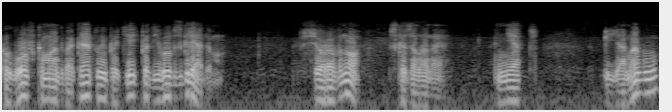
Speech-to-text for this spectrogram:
ловкому адвокату и потеть под его взглядом». «Все равно», — сказала она. «Нет, я могу».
